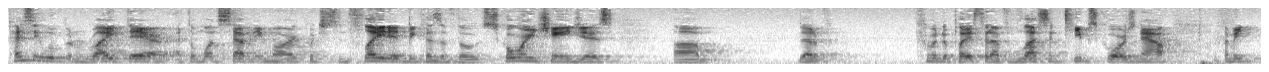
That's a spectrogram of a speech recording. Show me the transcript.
Penn State would have been right there at the 170 mark, which is inflated because of the scoring changes um, that have come into place that have lessened team scores now. I mean,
